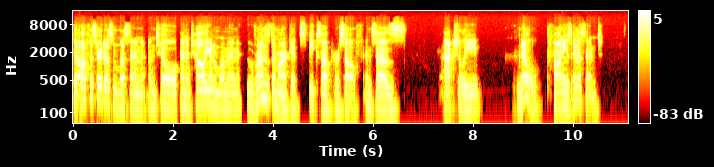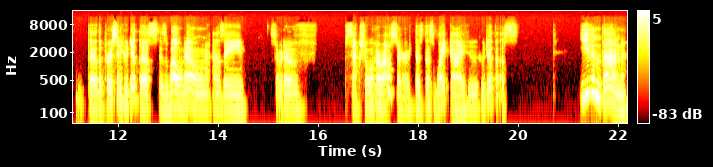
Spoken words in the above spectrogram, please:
the officer doesn't listen until an Italian woman who runs the market speaks up herself and says, actually, no, Fonny's innocent. The, the person who did this is well known as a sort of sexual harasser. There's this white guy who, who did this. Even then,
